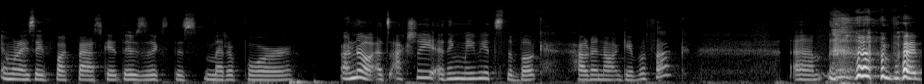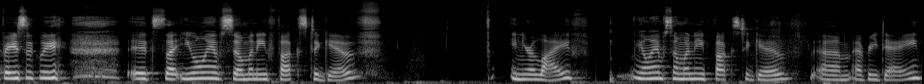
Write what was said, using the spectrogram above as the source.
And when I say fuck basket, there's like this metaphor. Oh no, it's actually I think maybe it's the book How to Not Give a Fuck. Um, but basically, it's that you only have so many fucks to give in your life. You only have so many fucks to give um, every day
